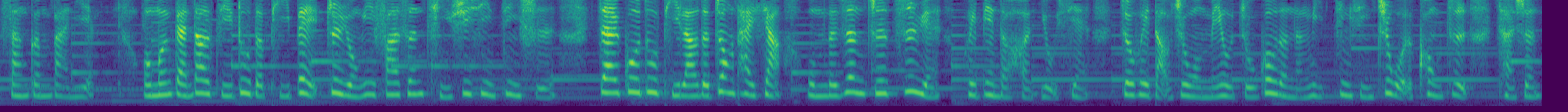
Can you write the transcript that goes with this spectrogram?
三更半夜？我们感到极度的疲惫，最容易发生情绪性进食。在过度疲劳的状态下，我们的认知资源会变得很有限，这会导致我们没有足够的能力进行自我的控制，产生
